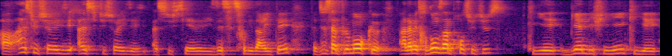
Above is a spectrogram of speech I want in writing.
à institutionnaliser, cette solidarité, c'est tout simplement que, à la mettre dans un processus qui est bien défini, qui est,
